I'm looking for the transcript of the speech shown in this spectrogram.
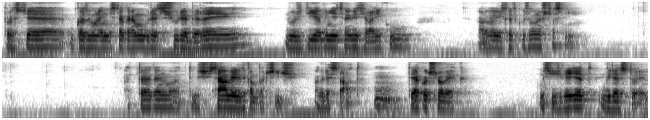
prostě ukazují na Instagramu, kde všude byli, důležité, aby něco nejvíc lajků, ale ve výsledku jsou nešťastní. A to je ten, ty musíš sám vědět, kam patříš a kde stát. Hmm. Ty jako člověk musíš vědět, kde stojím.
